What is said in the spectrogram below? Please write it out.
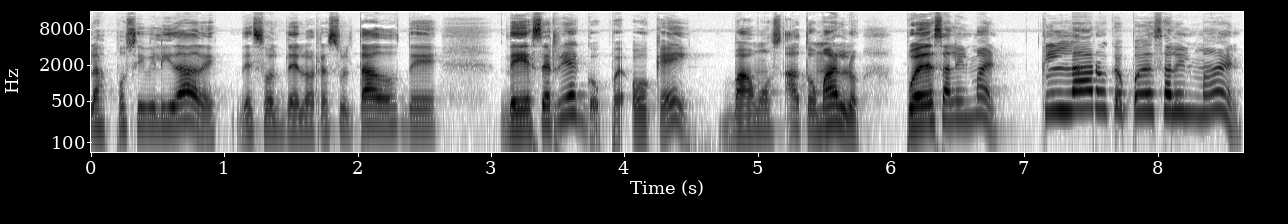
las posibilidades de, sol- de los resultados de, de ese riesgo? Pues ok, vamos a tomarlo. ¿Puede salir mal? Claro que puede salir mal,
